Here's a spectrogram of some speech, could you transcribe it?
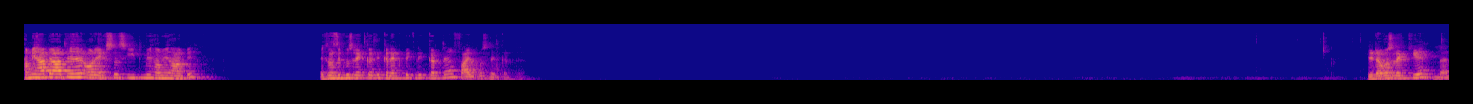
हम यहाँ पे आते हैं और एक्सेल सीट में हम यहाँ पे एक्सेल सीट को सिलेक्ट करके कनेक्ट पे क्लिक करते हैं फ़ाइल को सिलेक्ट करते हैं। डेटा को सिलेक्ट किए देन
